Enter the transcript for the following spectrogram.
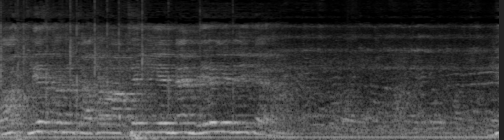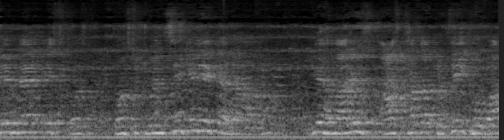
बहुत क्लियर करना चाहता हूँ आपसे कि ये मैं, मेरे लिए नहीं कह रहा ये मैं इस कॉन्स्टिट्युएंसी के लिए कह रहा हूँ। ये हमारी उस आस्था का प्रतीक होगा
